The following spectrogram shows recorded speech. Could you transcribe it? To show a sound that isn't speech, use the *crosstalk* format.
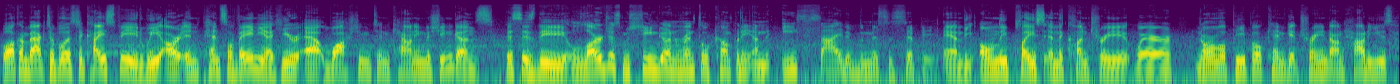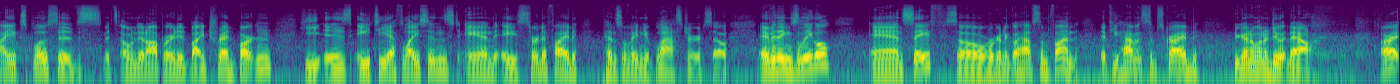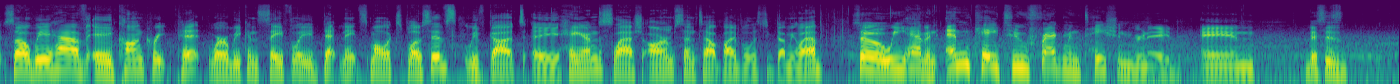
Welcome back to Ballistic High Speed. We are in Pennsylvania here at Washington County Machine Guns. This is the largest machine gun rental company on the east side of the Mississippi. And the only place in the country where normal people can get trained on how to use high explosives. It's owned and operated by Tread Barton. He is ATF licensed and a certified Pennsylvania blaster. So everything's legal and safe, so we're gonna go have some fun. If you haven't subscribed, you're gonna wanna do it now. All right, so we have a concrete pit where we can safely detonate small explosives. We've got a hand slash arm sent out by Ballistic Dummy Lab. So we have an MK2 fragmentation grenade, and this is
